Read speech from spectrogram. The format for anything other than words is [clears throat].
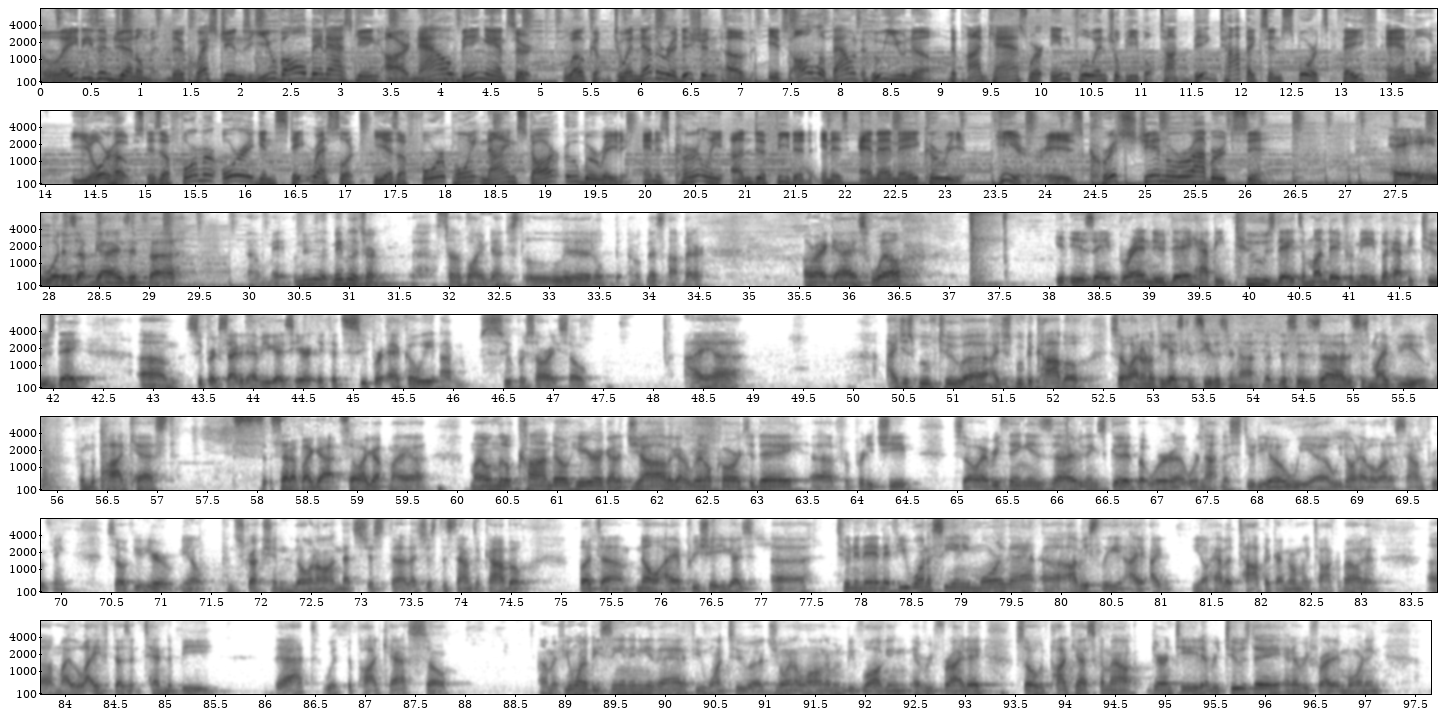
Ladies and gentlemen, the questions you've all been asking are now being answered. Welcome to another edition of It's All About Who You Know, the podcast where influential people talk big topics in sports, faith, and more. Your host is a former Oregon State wrestler. He has a 4.9 star Uber rating and is currently undefeated in his MMA career. Here is Christian Robertson. Hey, what is up, guys? If uh, oh man, maybe maybe let's turn let's turn the volume down just a little bit. Oh, that's not better. All right, guys. Well, it is a brand new day. Happy Tuesday. It's a Monday for me, but happy Tuesday. Um, super excited to have you guys here. If it's super echoey, I'm super sorry. So, I uh, I just moved to uh, I just moved to Cabo. So I don't know if you guys can see this or not, but this is uh, this is my view from the podcast setup I got. So I got my uh, my own little condo here. I got a job. I got a rental car today uh, for pretty cheap. So everything is uh, everything's good. But we're uh, we're not in a studio. We uh, we don't have a lot of soundproofing. So if you hear you know construction going on, that's just uh, that's just the sounds of Cabo. But um, no, I appreciate you guys tuning in. If you want to see any more of that, obviously I, I you know have a topic I normally talk about, and my life doesn't tend to be that with the podcast. So um, if you want to be seeing any of that, if you want to uh, join along, I'm going to be vlogging every Friday. So podcasts come out guaranteed every Tuesday and every Friday morning.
